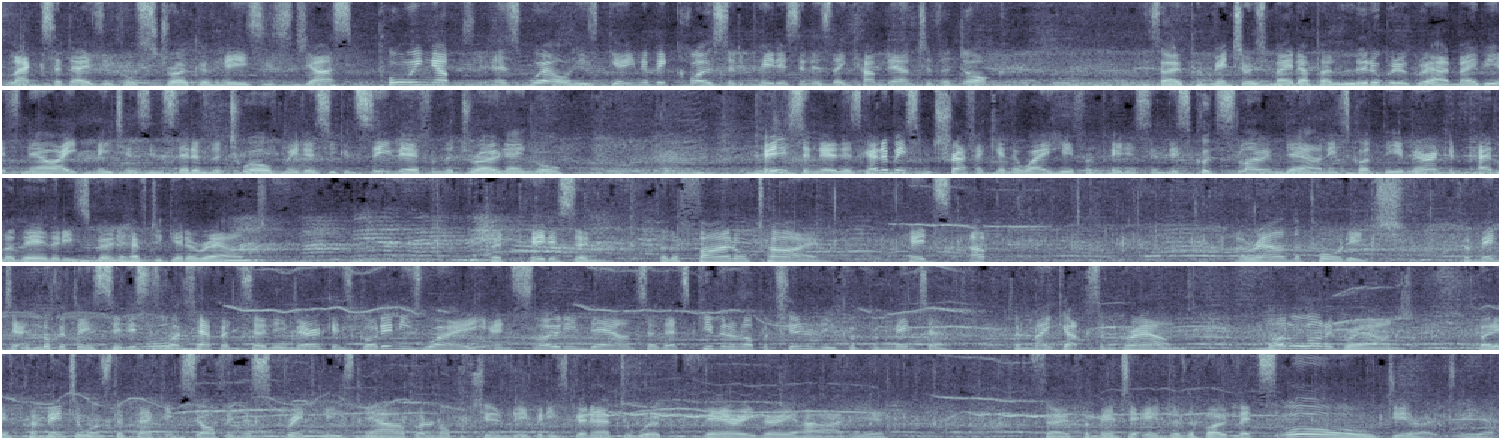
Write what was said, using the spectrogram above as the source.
lackadaisical stroke of his. He's just pulling up as well. He's getting a bit closer to Pedersen as they come down to the dock. So Pimenta has made up a little bit of ground. Maybe it's now 8 metres instead of the 12 metres. You can see there from the drone angle. Pedersen, there's going to be some traffic in the way here for Pedersen. This could slow him down. He's got the American paddler there that he's going to have to get around. But Pedersen, for the final time, heads up around the portage. Pimenta, and look at this. See, this is what's happened. So the Americans got in his way and slowed him down. So that's given an opportunity for Pimenta to make up some ground. Not a lot of ground, but if Pimenta wants to back himself in the sprint, he's now got an opportunity, but he's going to have to work very, very hard here. So Pimenta into the boat. Let's. Oh dear, oh dear.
